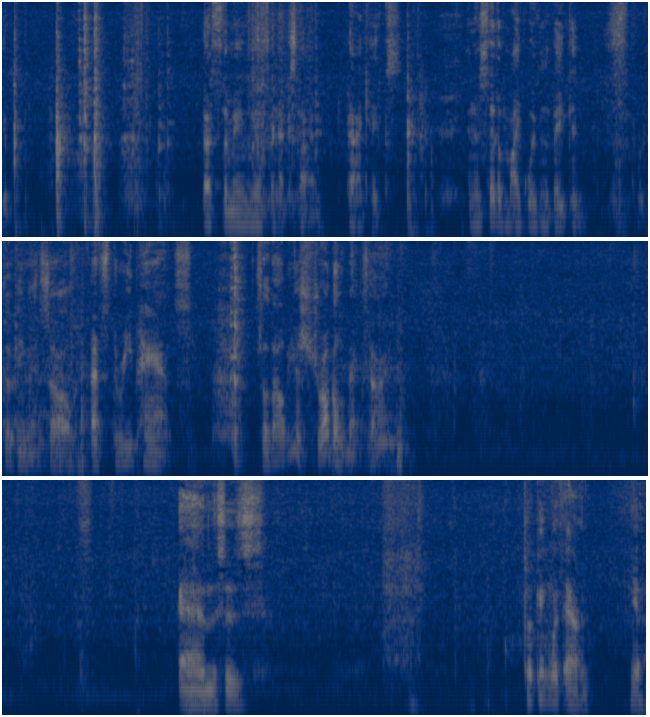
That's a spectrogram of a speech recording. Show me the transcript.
Yep. That's the main meal for next time, pancakes. And instead of microwaving the bacon, we're cooking it. So that's three pans. So that'll be a struggle next time. And this is cooking with Aaron. Yeah.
